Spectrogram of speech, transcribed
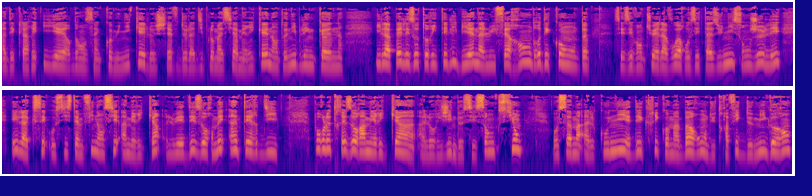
a déclaré hier dans un communiqué le chef de la diplomatie américaine Anthony Blinken. Il appelle les autorités libyennes à lui faire rendre des comptes. Ses éventuels avoirs aux États-Unis sont gelés et l'accès au système financier américain lui est désormais interdit. Pour le Trésor américain, à l'origine de ces sanctions, Osama Al-Kouni est décrit comme un baron du trafic de migrants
